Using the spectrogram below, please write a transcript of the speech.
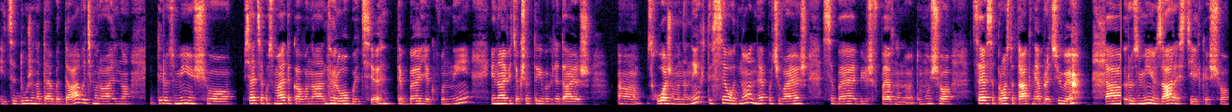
І це дуже на тебе давить морально. Ти розумієш, що вся ця косметика вона не робить е, тебе як вони. І навіть якщо ти виглядаєш а, схожими на них, ти все одно не почуваєш себе більш впевненою, тому що це все просто так не працює. Я розумію зараз тільки, що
